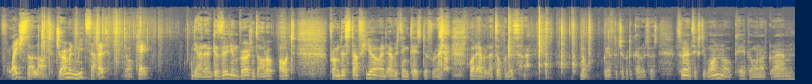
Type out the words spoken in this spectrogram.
Fleischsalat, German meat salad. Okay, yeah, there are gazillion versions out, of, out from this stuff here and everything tastes different. Whatever, let's open this. No, we have to check out the calories first. 361, okay, per 100 gram.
